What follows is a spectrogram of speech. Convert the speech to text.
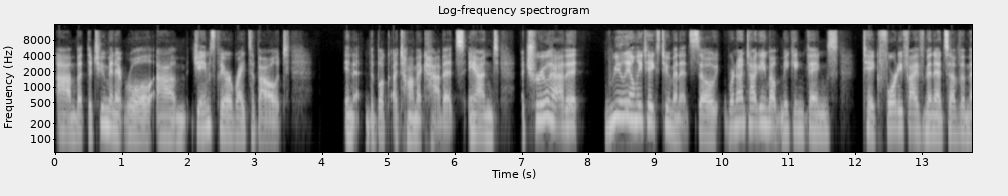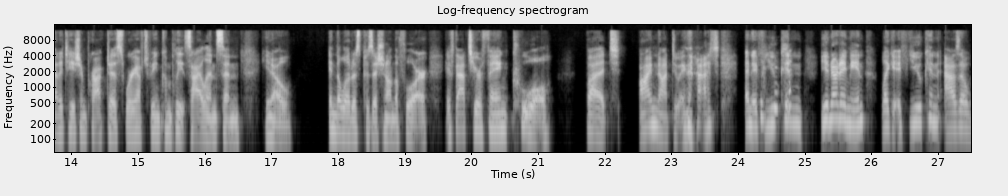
Um, but the two minute rule, um, James Clear writes about in the book Atomic Habits. And a true habit really only takes two minutes. So we're not talking about making things take 45 minutes of a meditation practice where you have to be in complete silence and, you know, in the lotus position on the floor. If that's your thing, cool. But I'm not doing that. And if you can, you know what I mean? Like if you can, as a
